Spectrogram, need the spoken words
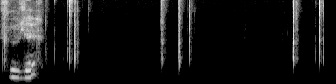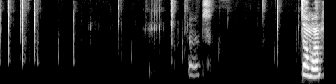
Şöyle. Evet. Tamam.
